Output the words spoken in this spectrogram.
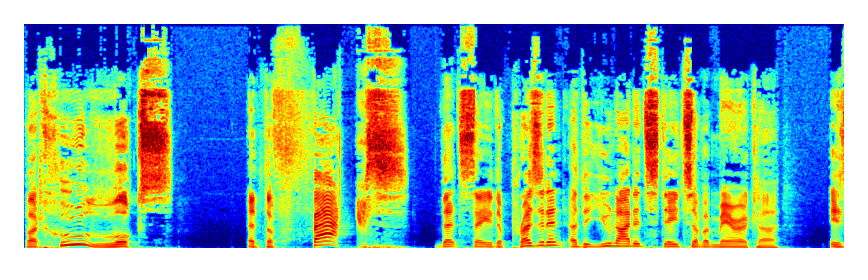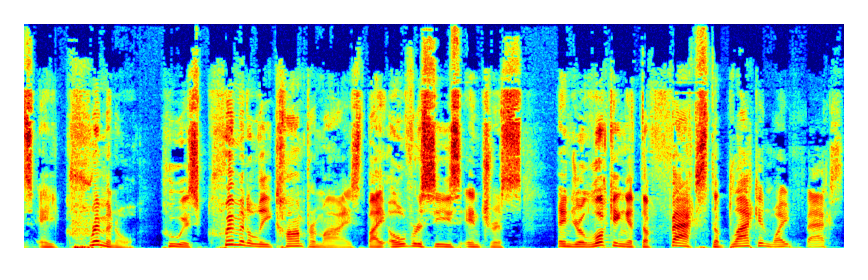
But who looks at the facts that say the president of the United States of America is a criminal who is criminally compromised by overseas interests and you're looking at the facts, the black and white facts,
